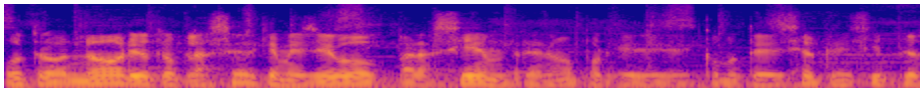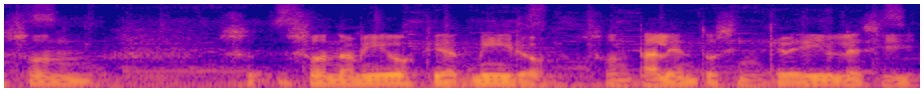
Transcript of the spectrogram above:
otro honor y otro placer que me llevo para siempre, ¿no? Porque como te decía al principio, son, son amigos que admiro, son talentos increíbles y,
